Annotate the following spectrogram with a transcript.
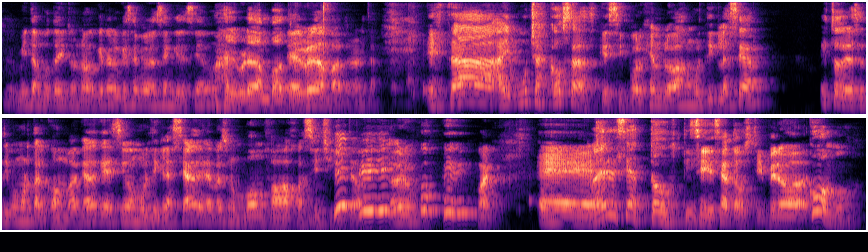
Meat and potatoes, no, ¿qué era lo que siempre decían que decíamos? El bread and butter. El bread and butter, ahí está. está. Hay muchas cosas que si por ejemplo vas a multiclasear, esto debe ser tipo Mortal Kombat. Cada vez que decimos multiclasear debería aparecer un bonf abajo así chiquito. bueno, eh, realidad decía toasty. sí, sea toasty, pero ¿Cómo?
